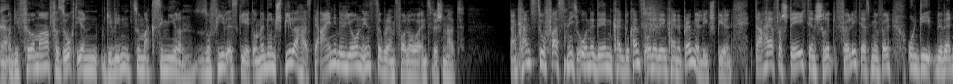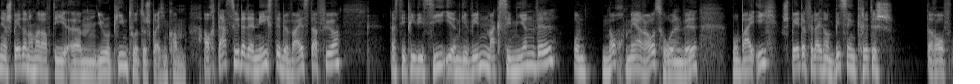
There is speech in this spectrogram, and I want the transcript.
Ja. Und die Firma versucht ihren Gewinn zu maximieren, so viel es geht. Und wenn du einen Spieler hast, der eine Million Instagram-Follower inzwischen hat, dann kannst du fast nicht ohne den, du kannst ohne den keine Premier League spielen. Daher verstehe ich den Schritt völlig, der ist mir völlig, und die, wir werden ja später nochmal auf die ähm, European Tour zu sprechen kommen. Auch das wieder der nächste Beweis dafür, dass die PDC ihren Gewinn maximieren will und noch mehr rausholen will, wobei ich später vielleicht noch ein bisschen kritisch darauf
